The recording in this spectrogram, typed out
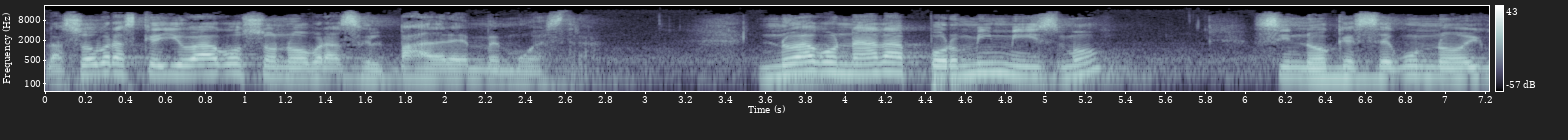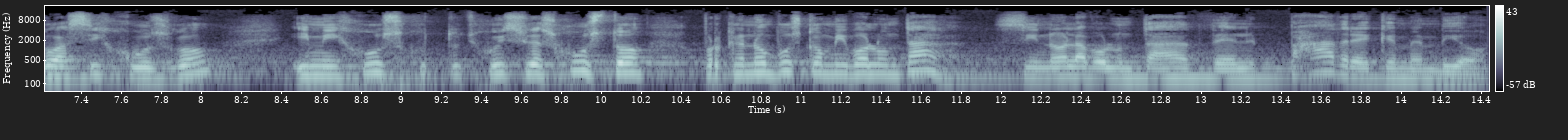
Las obras que yo hago son obras que el Padre me muestra. No hago nada por mí mismo, sino que según oigo así juzgo, y mi juicio es justo porque no busco mi voluntad, sino la voluntad del Padre que me envió.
